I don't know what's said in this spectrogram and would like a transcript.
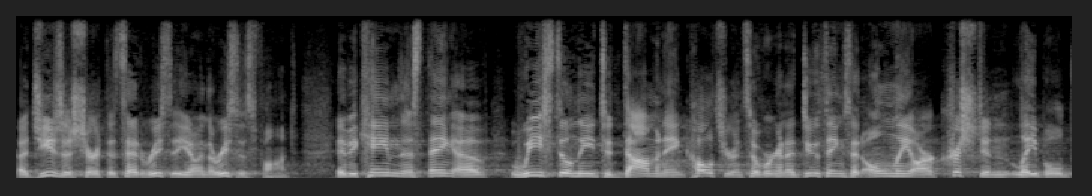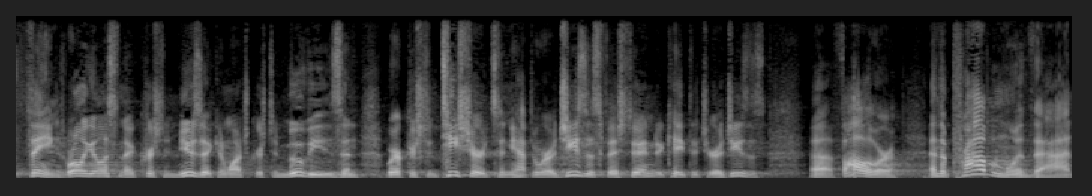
a Jesus shirt that said Reese's, you know, in the Reese's font. It became this thing of we still need to dominate culture, and so we're going to do things that only are Christian labeled things. We're only going to listen to Christian music and watch Christian movies and wear Christian t shirts, and you have to wear a Jesus fish to indicate that you're a Jesus uh, follower. And the problem with that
